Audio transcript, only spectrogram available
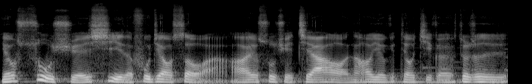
由数学系的副教授啊，还有数学家哦，然后有有几个就是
